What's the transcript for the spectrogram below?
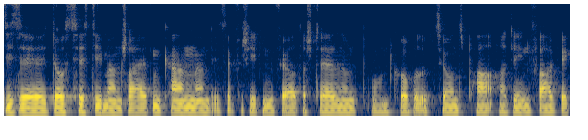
diese Dossiers, die man schreiben kann, an diese verschiedenen Förderstellen und, und Koproduktionspartner, die in Frage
